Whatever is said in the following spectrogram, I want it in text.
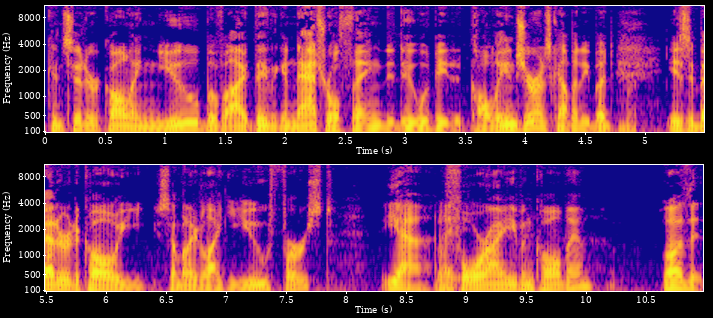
consider calling you before? I think a natural thing to do would be to call the insurance company, but is it better to call somebody like you first yeah. I- before I even call them? Well, the,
